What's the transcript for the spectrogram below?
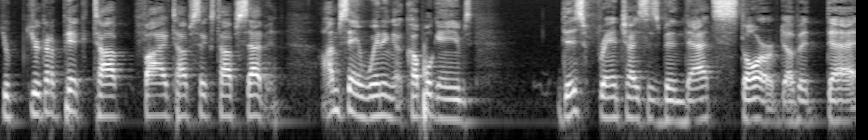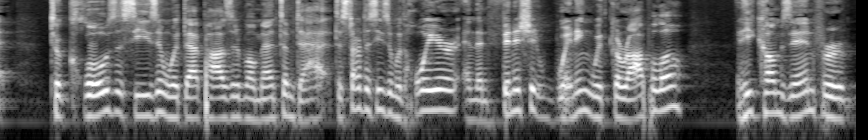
you're, you're going to pick top five, top six, top seven. I'm saying winning a couple games. This franchise has been that starved of it that to close the season with that positive momentum, to ha- to start the season with Hoyer and then finish it winning with Garoppolo, and he comes in for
